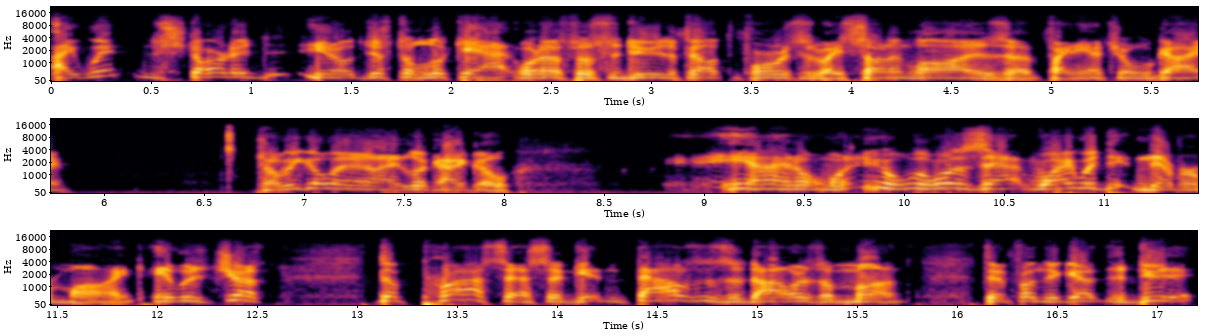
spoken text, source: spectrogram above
I went and started, you know, just to look at what I was supposed to do to fill out the forms because my son-in-law is a financial guy. So we go in and I look, I go, yeah, I don't want, you know, what is that? Why would they? Never mind. It was just the process of getting thousands of dollars a month to, from the government to do it.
